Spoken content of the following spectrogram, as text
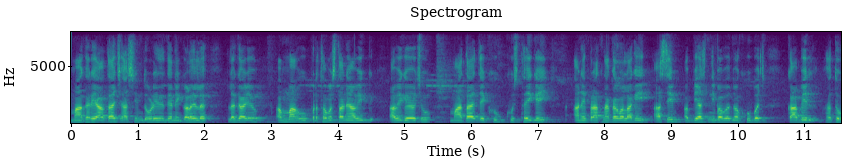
માં ઘરે આવતા જ આસિમ દોડીને તેને ગળે લગાડ્યો. અમ્મા, હું પ્રથમ સ્થાને આવી આવી ગયો છું. માતાએ તે ખૂબ ખુશ થઈ ગઈ અને પ્રાર્થના કરવા લાગી. આસિમ અભ્યાસની બાબતમાં ખૂબ જ કાબિલ હતો.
